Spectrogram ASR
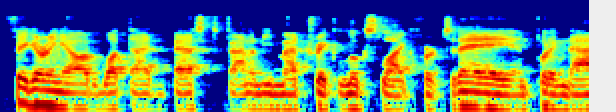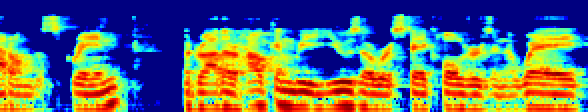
figuring out what that best vanity metric looks like for today and putting that on the screen but rather how can we use our stakeholders in a way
